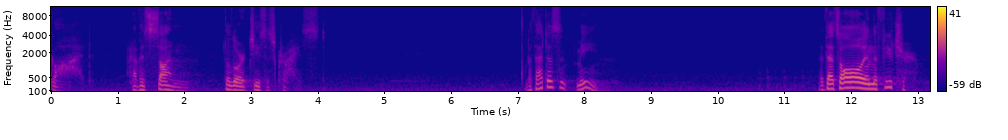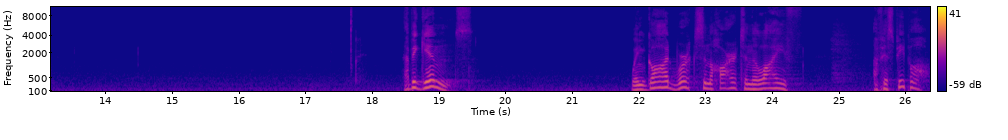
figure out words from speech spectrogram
God and of his Son, the Lord Jesus Christ. But that doesn't mean that that's all in the future. That begins when God works in the heart and the life of his people.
